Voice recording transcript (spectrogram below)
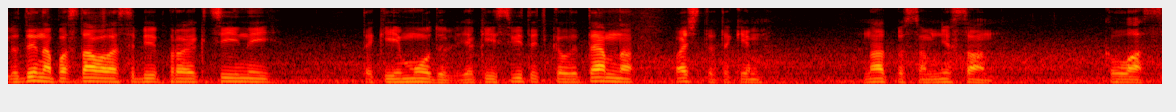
Людина поставила собі проекційний такий модуль, який світить, коли темно. Бачите, таким надписом Nissan. Клас.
